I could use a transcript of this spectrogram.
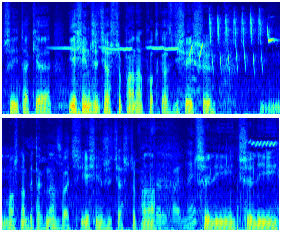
czyli takie jesień życia Szczepana. Podcast dzisiejszy można by tak nazwać, jesień życia Szczepana, czyli, czyli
